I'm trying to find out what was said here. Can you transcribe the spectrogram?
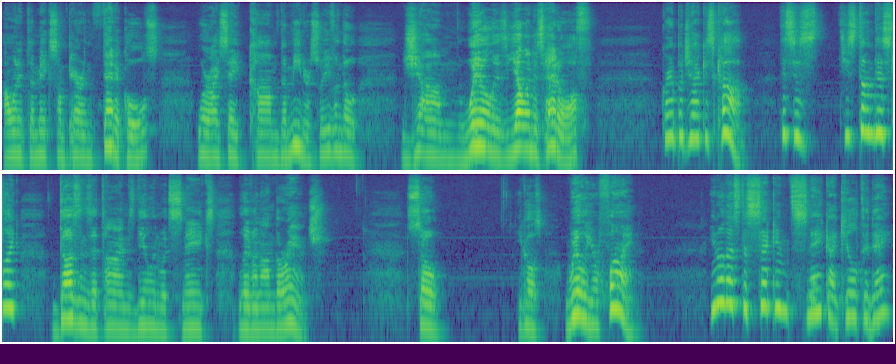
I wanted to make some parentheticals where I say calm demeanor. So even though um, Will is yelling his head off, Grandpa Jack is calm. This is, he's done this like dozens of times dealing with snakes living on the ranch. So he goes, Will, you're fine. You know, that's the second snake I killed today.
